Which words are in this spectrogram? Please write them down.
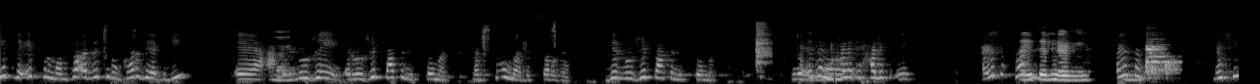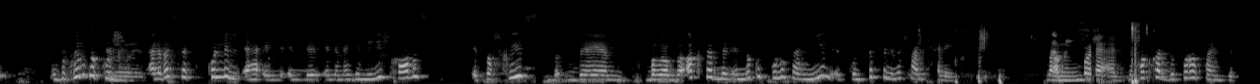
جيت لقيت في المنطقة ال retrocardiac دي آه، مم. ال rugae ال rugae بتاعت ال stomach مرسومه بالصبغه دي ال rugae بتاعت ال stomach. يبقى إذا الحاله دي حالة إيه؟ حالة ال hernia. حالة ماشي؟ أنتوا فهمتوا كل. أنا بس كل ال- ال- اللي, اللي ما يهمنيش خالص التشخيص. بأكتر من إنكم تكونوا فاهمين ال concept اللي ماشي عليه الحالات. ولا أقل نفكر بصورة scientific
